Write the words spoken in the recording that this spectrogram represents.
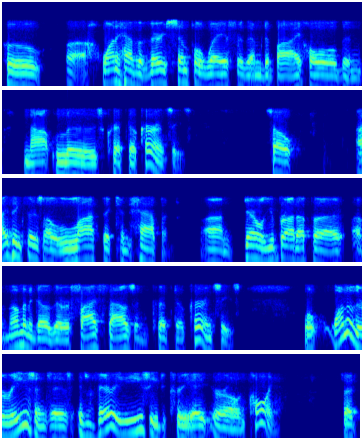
who uh, want to have a very simple way for them to buy, hold, and not lose cryptocurrencies. So I think there's a lot that can happen. Um, Daryl, you brought up a, a moment ago there were 5,000 cryptocurrencies. Well, one of the reasons is it's very easy to create your own coin. So it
